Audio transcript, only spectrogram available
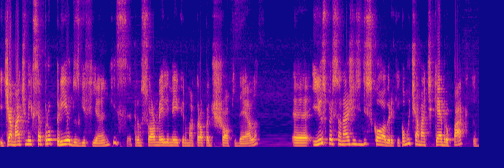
E Tiamat meio que se apropria dos Githyanks, transforma ele meio que numa tropa de choque dela. É, e os personagens descobrem que, como Tiamat quebra o pacto,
